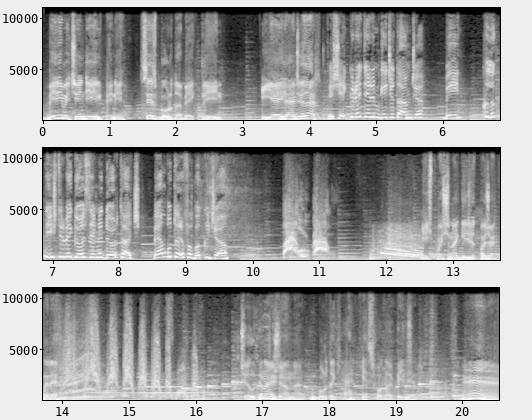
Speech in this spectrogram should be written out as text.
Benim için değil Penny. Siz burada bekleyin. İyi eğlenceler. Teşekkür ederim Gecit amca. Beyin, Kılık değiştirme gözlerini dört aç. Ben bu tarafa bakacağım. İş başına Gadget bacakları. Çılgın ajanlar. Buradaki herkes olabilir. Ha,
